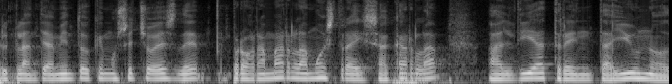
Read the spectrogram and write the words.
El planteamiento que hemos hecho es de programar la muestra y sacarla al día 31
